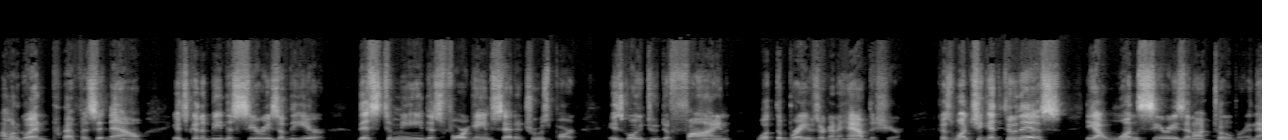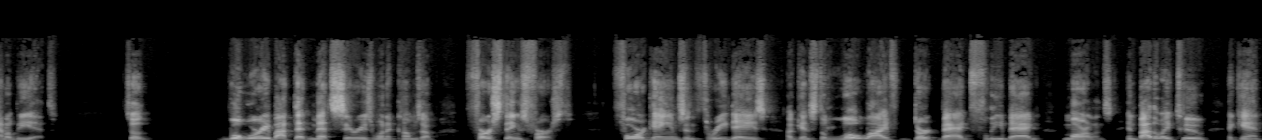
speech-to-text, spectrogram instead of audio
I'm going to go ahead and preface it now. It's going to be the series of the year. This, to me, this four game set at Truist Park is going to define what the Braves are going to have this year. Because once you get through this, you got one series in October, and that'll be it. So we'll worry about that Mets series when it comes up. First things first four games in three days against the low life, dirtbag, fleabag Marlins. And by the way, too, again,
